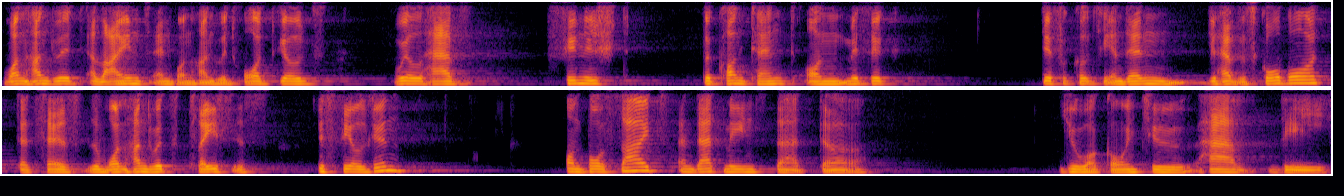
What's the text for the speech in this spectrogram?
100 alliance and 100 horde guilds will have finished the content on mythic difficulty and then you have the scoreboard that says the 100th place is is filled in on both sides and that means that uh, you are going to have the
